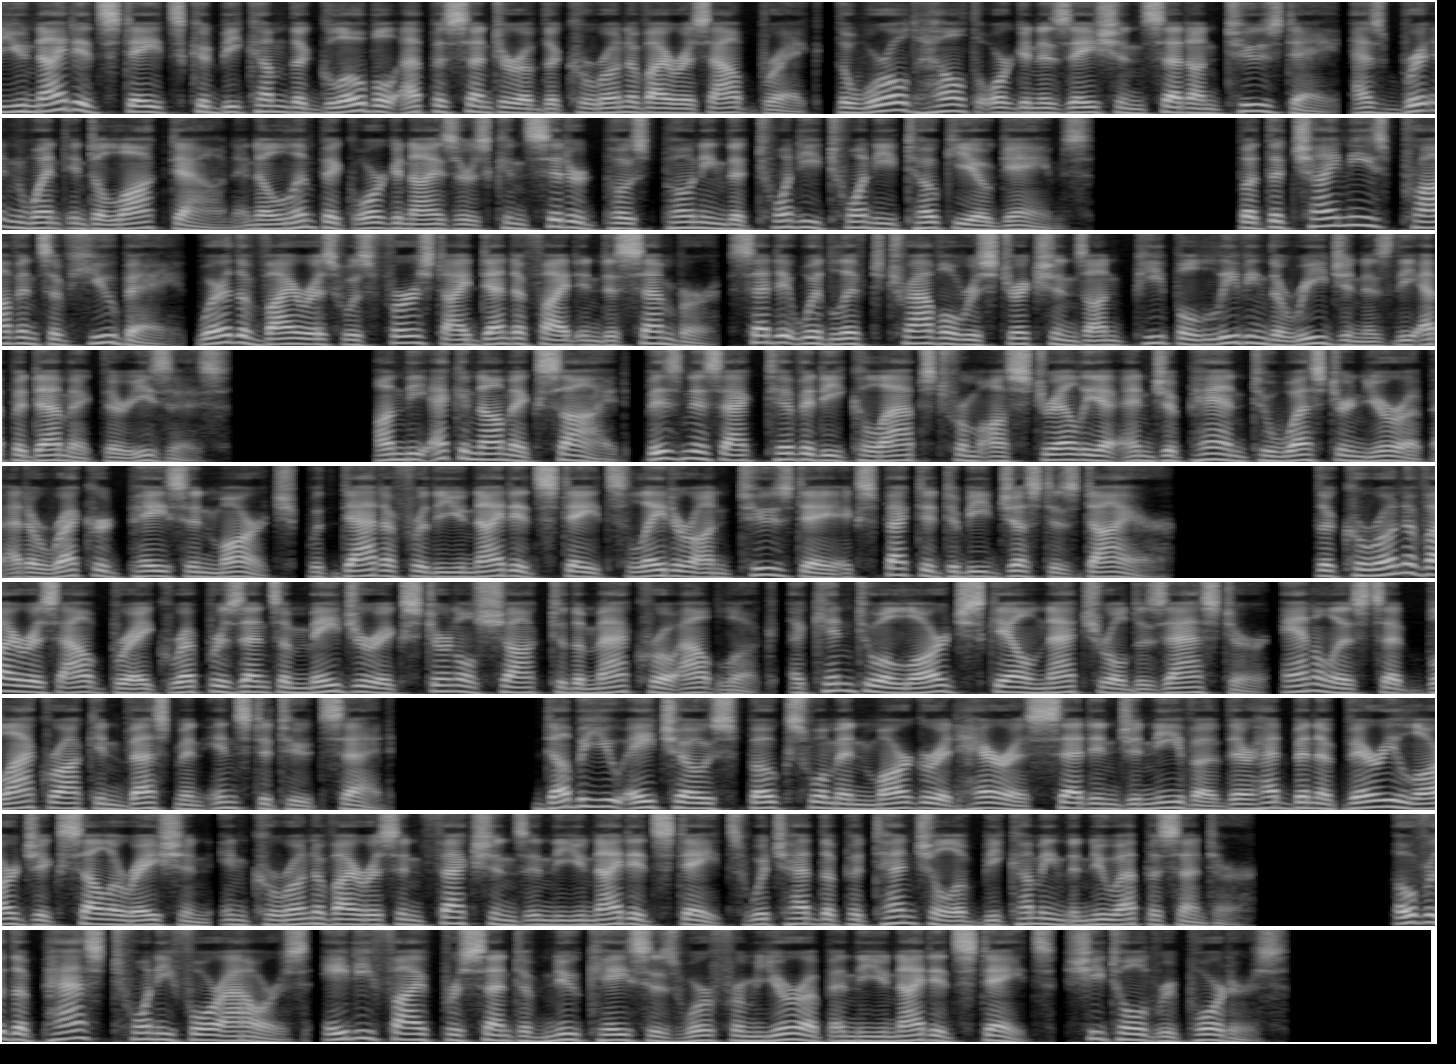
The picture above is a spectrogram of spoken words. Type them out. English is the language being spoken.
The United States could become the global epicenter of the coronavirus outbreak, the World Health Organization said on Tuesday, as Britain went into lockdown and Olympic organizers considered postponing the 2020 Tokyo Games. But the Chinese province of Hubei, where the virus was first identified in December, said it would lift travel restrictions on people leaving the region as the epidemic there eases. On the economic side, business activity collapsed from Australia and Japan to Western Europe at a record pace in March, with data for the United States later on Tuesday expected to be just as dire. The coronavirus outbreak represents a major external shock to the macro outlook, akin to a large-scale natural disaster, analysts at BlackRock Investment Institute said. WHO spokeswoman Margaret Harris said in Geneva there had been a very large acceleration in coronavirus infections in the United States which had the potential of becoming the new epicenter. Over the past 24 hours, 85% of new cases were from Europe and the United States, she told reporters.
